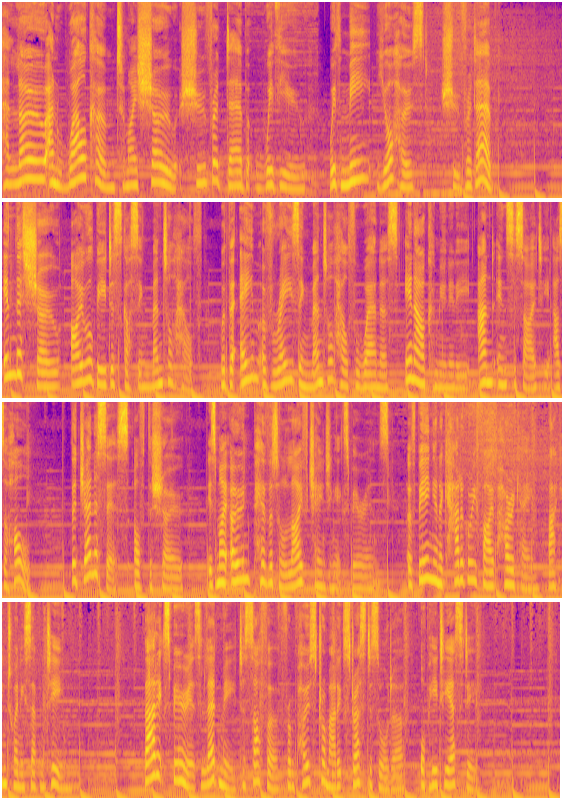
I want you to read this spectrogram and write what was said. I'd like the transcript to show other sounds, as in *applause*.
Hello and welcome to my show, Shuvra Deb with you, with me, your host, Shuvra Deb. In this show, I will be discussing mental health with the aim of raising mental health awareness in our community and in society as a whole. The genesis of the show is my own pivotal life changing experience of being in a Category 5 hurricane back in 2017. That experience led me to suffer from post traumatic stress disorder, or PTSD.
